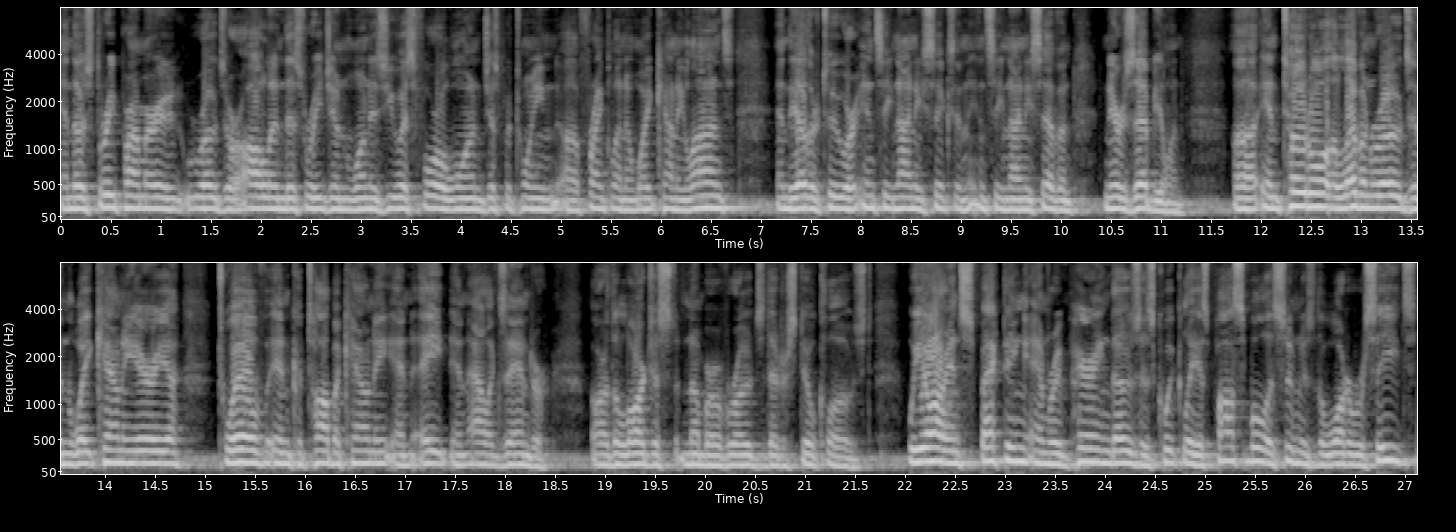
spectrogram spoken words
and those three primary roads are all in this region. One is US 401, just between uh, Franklin and Wake County lines, and the other two are NC 96 and NC 97 near Zebulon. Uh, In total, 11 roads in the Wake County area, 12 in Catawba County, and eight in Alexander are the largest number of roads that are still closed. We are inspecting and repairing those as quickly as possible as soon as the water recedes.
